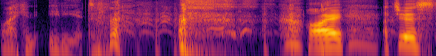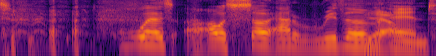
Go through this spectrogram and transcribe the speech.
like an idiot. I just was I was so out of rhythm Yeah. and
